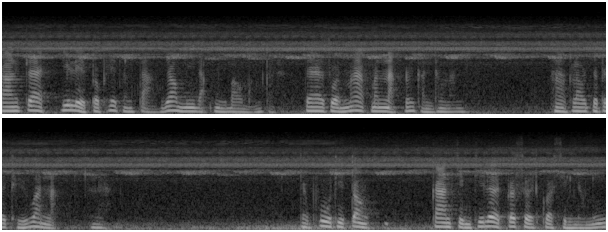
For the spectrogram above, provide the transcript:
การแก้กิเลสประเภทต่าง ๆ ย่อมมีหนักมีเบาเหมือนกัน แต่ส่วนมากมันหนักด้วยกันทั้งนั้น หากเราจะไปถือว่าหนักนะแต่ผู้ที่ต้องการสิ่งที่เลิศประเสริฐกว่าสิ่งเหล่านี้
